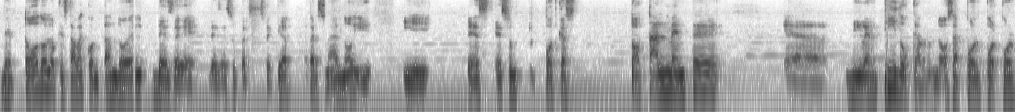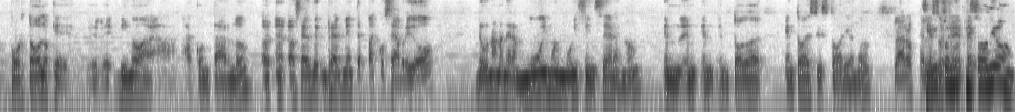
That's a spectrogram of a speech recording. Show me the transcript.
de todo lo que estaba contando él desde, desde su perspectiva personal, ¿no? Y, y es, es, un podcast totalmente eh, divertido, cabrón. O sea, por, por, por, por todo lo que eh, vino a, a, contar, ¿no? O, sea, realmente Paco se abrió de una manera muy, muy, muy sincera, ¿no? En, en, en, toda, en toda esta historia, ¿no? Claro, el, sí, el episodio.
